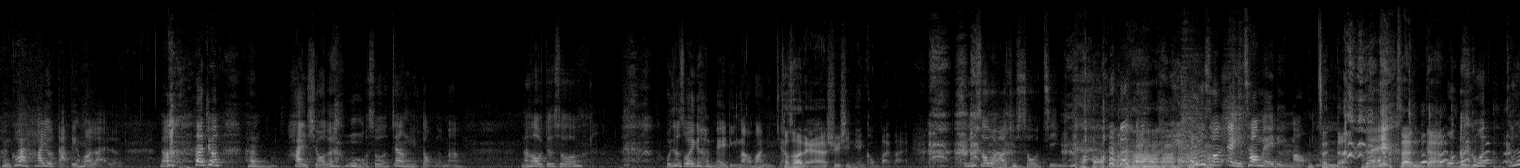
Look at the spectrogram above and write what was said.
很快他又打电话来了，然后他就很害羞的问我说：“这样你懂了吗？”然后我就说，我就说一个很没礼貌的话，你讲，他说他等一下要去新天宫拜拜，我就说我要去收金，他就说：“哎、你超没礼貌。真的。”对。真的。我我可是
